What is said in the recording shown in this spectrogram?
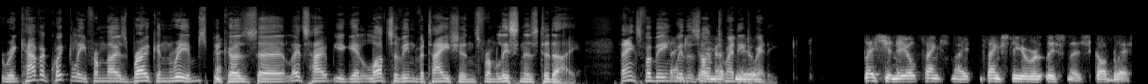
recover quickly from those broken ribs because uh, let's hope you get lots of invitations from listeners today. Thanks for being Thanks with us on 2020. Neil. Bless you, Neil. Thanks, mate. Thanks to your listeners. God bless.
